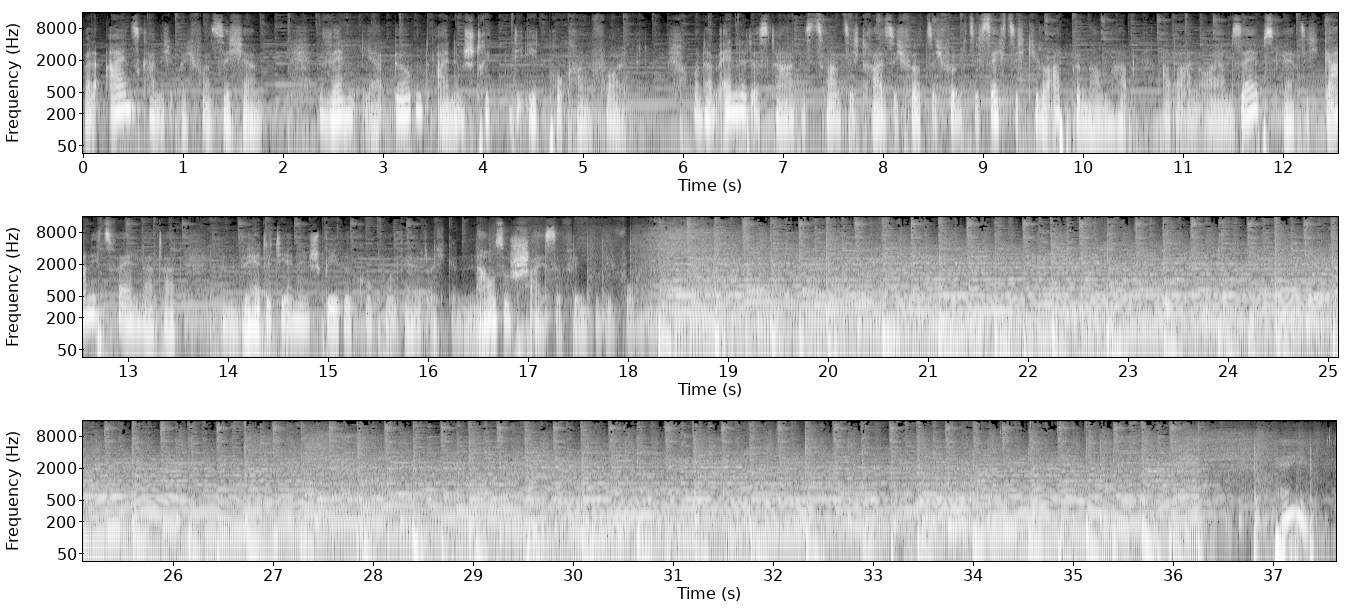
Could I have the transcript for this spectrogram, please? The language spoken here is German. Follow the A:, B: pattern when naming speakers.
A: Weil eins kann ich euch versichern, wenn ihr irgendeinem strikten Diätprogramm folgt und am Ende des Tages 20, 30, 40, 50, 60 Kilo abgenommen habt, aber an eurem Selbstwert sich gar nichts verändert hat, dann werdet ihr in den Spiegel gucken und werdet euch genauso scheiße finden wie vorher.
